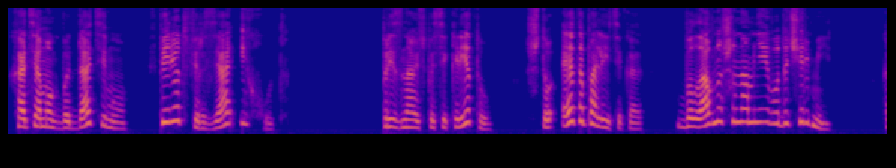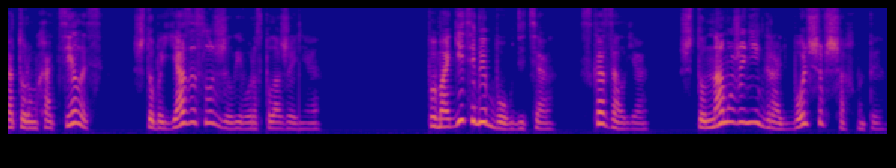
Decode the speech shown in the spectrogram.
Хотя мог бы дать ему вперед ферзя и ход. Признаюсь по секрету, что эта политика была внушена мне его дочерьми, которым хотелось, чтобы я заслужил его расположение. «Помоги тебе Бог, дитя», — сказал я, — «что нам уже не играть больше в шахматы».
